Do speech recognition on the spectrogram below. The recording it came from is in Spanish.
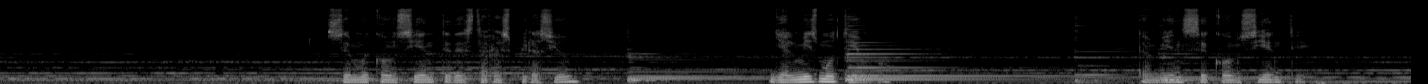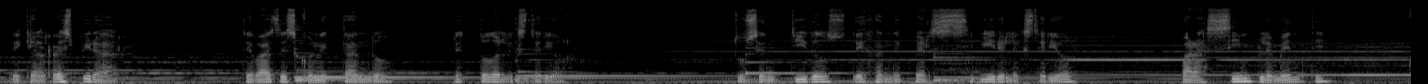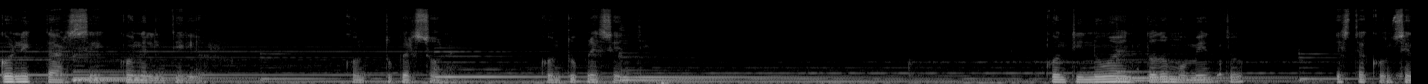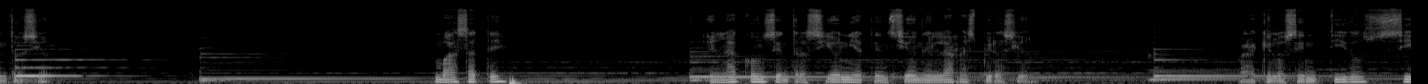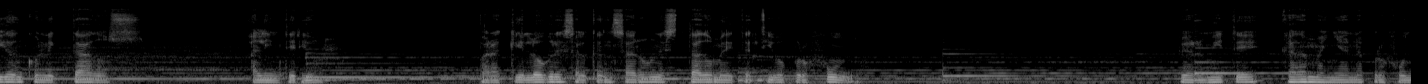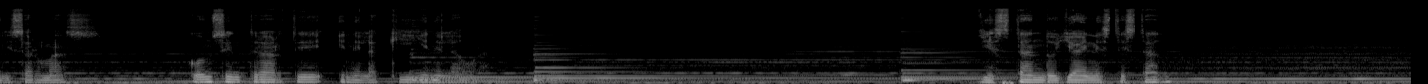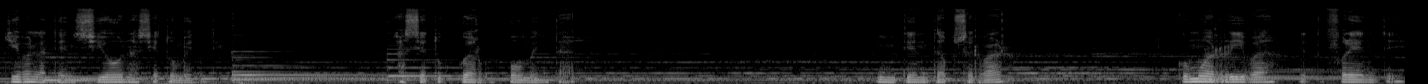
Sé muy consciente de esta respiración. Y al mismo tiempo también sé consciente de que al respirar te vas desconectando de todo el exterior tus sentidos dejan de percibir el exterior para simplemente conectarse con el interior, con tu persona, con tu presente. Continúa en todo momento esta concentración. Básate en la concentración y atención en la respiración, para que los sentidos sigan conectados al interior, para que logres alcanzar un estado meditativo profundo. Permite cada mañana profundizar más, concentrarte en el aquí y en el ahora. Y estando ya en este estado, lleva la atención hacia tu mente, hacia tu cuerpo mental. Intenta observar cómo arriba de tu frente,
